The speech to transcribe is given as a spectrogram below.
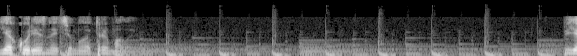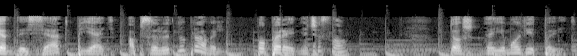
Яку різницю ми отримали? 55. Абсолютно правильно. Попереднє число. Тож даємо відповідь.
